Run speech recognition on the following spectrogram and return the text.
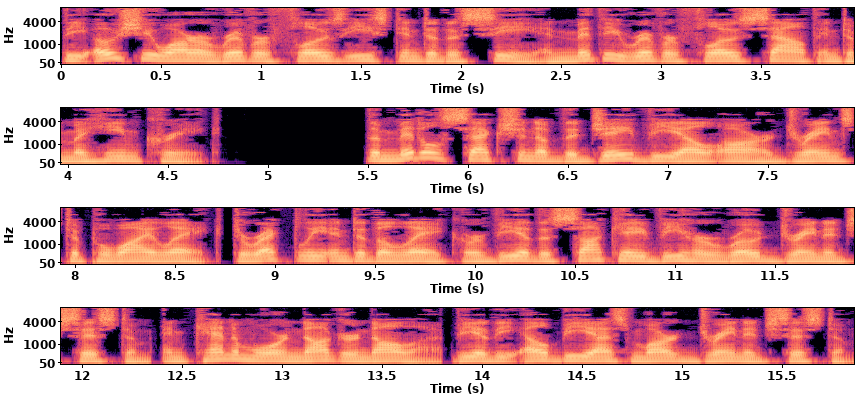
The Oshiwara River flows east into the sea and Mithi River flows south into Mahim Creek. The middle section of the JVLR drains to Powai Lake directly into the lake or via the Sake Vihar Road drainage system and Kannamwar Nagar Nala via the LBS Marg drainage system.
